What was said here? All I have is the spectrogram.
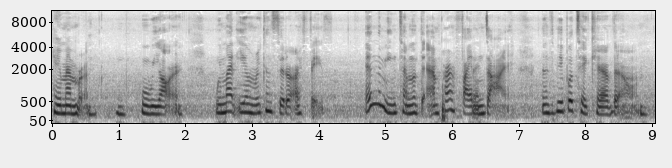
Remember who we are. We might even reconsider our faith. In the meantime, let the empire fight and die and the people take care of their own.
